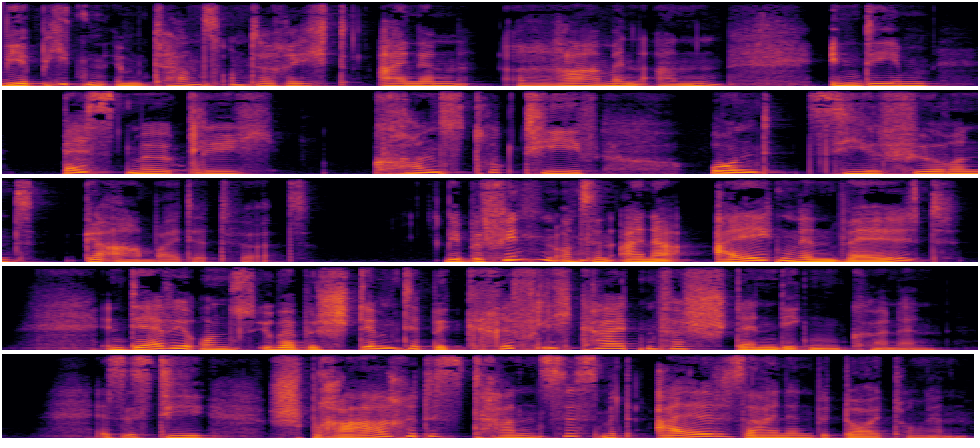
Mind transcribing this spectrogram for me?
Wir bieten im Tanzunterricht einen Rahmen an, in dem bestmöglich konstruktiv und zielführend gearbeitet wird. Wir befinden uns in einer eigenen Welt, in der wir uns über bestimmte Begrifflichkeiten verständigen können. Es ist die Sprache des Tanzes mit all seinen Bedeutungen.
